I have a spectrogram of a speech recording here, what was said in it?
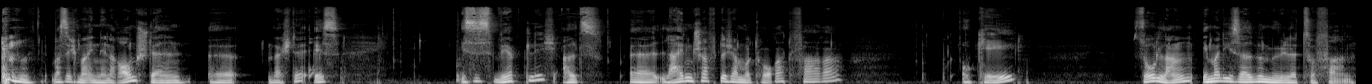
was ich mal in den Raum stellen äh, möchte, ist, ist es wirklich als äh, leidenschaftlicher Motorradfahrer okay, so lang immer dieselbe Mühle zu fahren?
